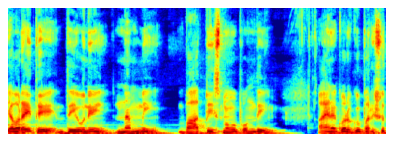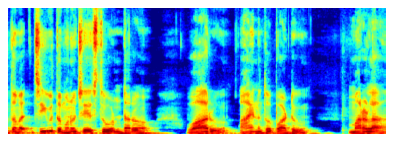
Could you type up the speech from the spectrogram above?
ఎవరైతే దేవుని నమ్మి బాప్తిస్మము పొంది ఆయన కొరకు పరిశుద్ధ జీవితమును చేస్తూ ఉంటారో వారు ఆయనతో పాటు మరల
